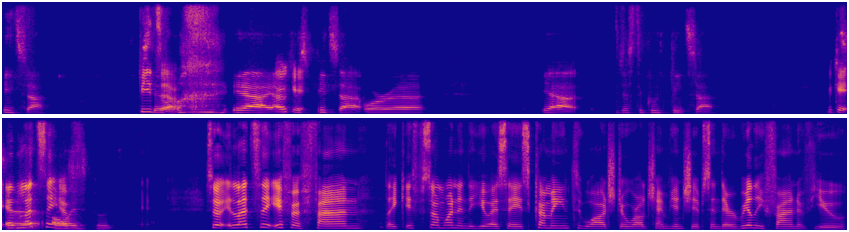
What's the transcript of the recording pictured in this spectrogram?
Pizza. Pizza. yeah, yeah. Okay. Just pizza or uh, yeah, just a good pizza. Okay, it's, and let's say always good. So let's say if a fan, like if someone in the USA is coming to watch the World Championships and they're really fan of you,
